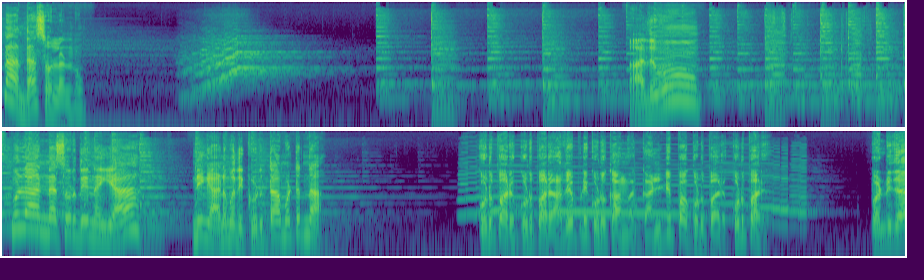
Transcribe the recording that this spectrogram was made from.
நான் தான் சொல்லணும். அதுவும் முல்லான் நசுருதீன் ஐயா நீங்க அனுமதி கொடுத்தா மட்டும்தான். கொடுப்பாரு கொடுப்பாரு. அது எப்படி கொடுக்காம? கண்டிப்பா கொடுப்பாரு. கொடுப்பாரு. பண்டிதா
